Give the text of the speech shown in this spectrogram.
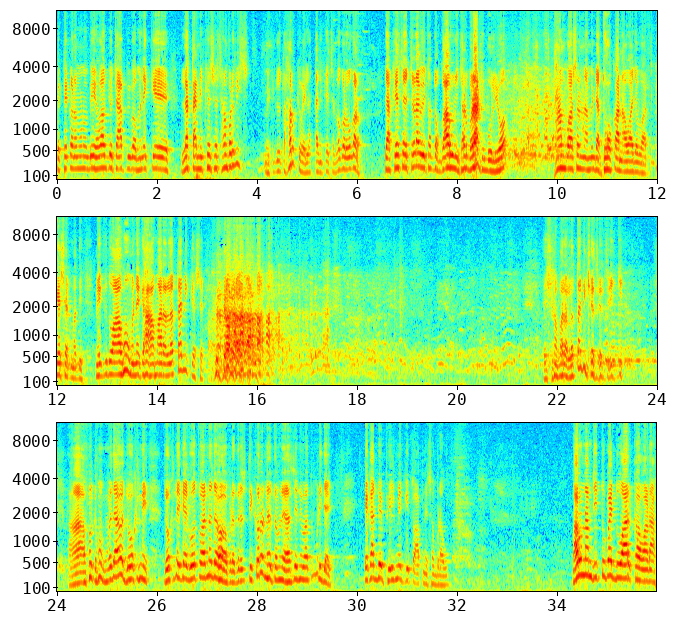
એક ઠેકાણા બે વાગ્યો ચા પીવા. મને કે, લતાની કેસર સાંભળવીશ? મેં કીધું સારું કહેવાય, લતાની કેસર. વગાડો વગાડો. ત્યાં કેસે ચડાવી થતો ગારુની ધડબડાટી બોલ્યો. ઠામ વાસણના મીંડા ધોકાના અવાજ અવાજ કેસેટમાંથી. મેં કીધું, આ હું? મને કે આ અમારા લતાની કેસેટ. અમારા લતાની કેસેટ થઈ ગઈ હા, અમુક અમુક મજા આવે, જોખની જોખની કઈ ગોતવા ન જવા, આપણે દ્રષ્ટિ કરો ને, તમને હસીની વાત મળી જાય. એકાદ બે ફિલ્મી ગીતો આપને સંભળાવું. મારું નામ જીતુભાઈ દ્વારકા વાળા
